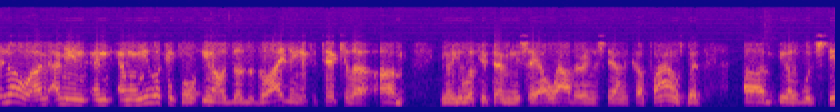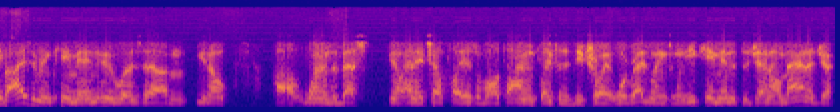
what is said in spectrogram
no, I, I mean, and and when you look at the you know the, the Lightning in particular, um, you know, you look at them and you say, oh wow, they're in the Stanley Cup Finals, but um, you know, when Steve Yzerman came in, who was um, you know uh, one of the best you know NHL players of all time and played for the Detroit Red Wings. When he came in as the general manager,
